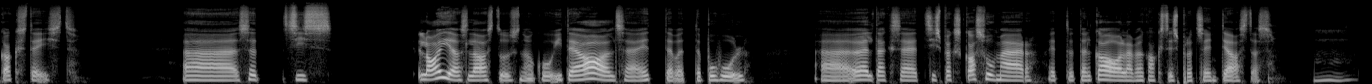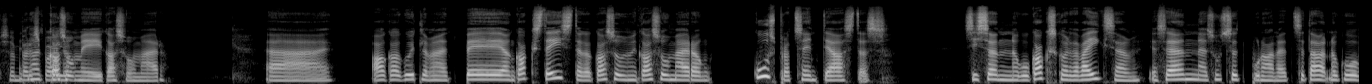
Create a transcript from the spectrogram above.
kaksteist Äh, see siis laias laastus nagu ideaalse ettevõtte puhul äh, öeldakse, et siis peaks kasumäär ettevõttel ka olema kaksteist protsenti aastas mm,. see on päris no, palju. kasumi kasvumäär äh,. aga kui ütleme, et B on kaksteist, aga kasumi kasvumäär on kuus protsenti aastas, siis see on nagu kaks korda väiksem ja see on suhteliselt punane, et seda nagu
